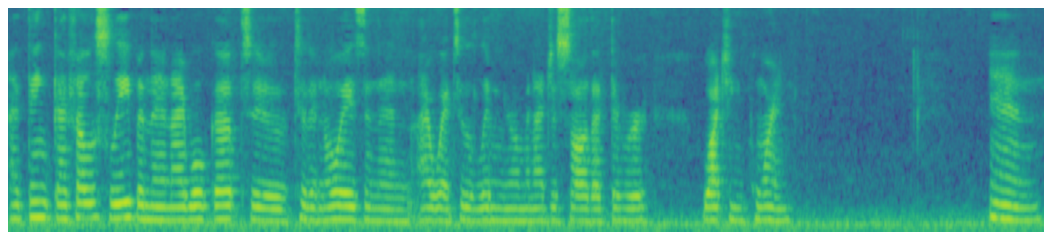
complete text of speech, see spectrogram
I think I fell asleep and then I woke up to, to the noise and then I went to the living room and I just saw that they were watching porn. And,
